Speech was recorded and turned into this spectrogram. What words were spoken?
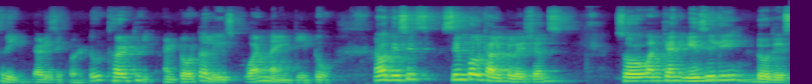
3 that is equal to 30 and total is 192. Now this is simple calculations so one can easily do this.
